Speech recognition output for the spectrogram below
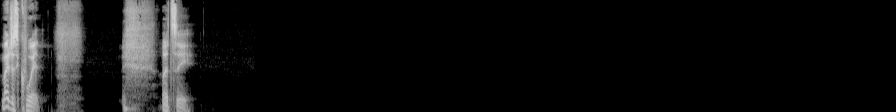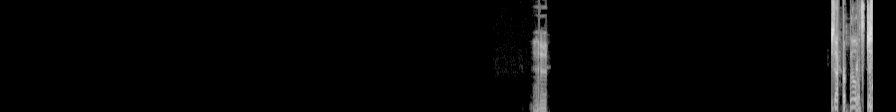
might just quit. Let's see. Let's just-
